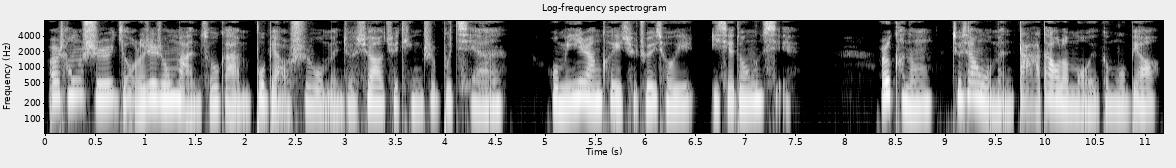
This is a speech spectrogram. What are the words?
而同时，有了这种满足感，不表示我们就需要去停滞不前，我们依然可以去追求一一些东西。而可能，就像我们达到了某一个目标，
